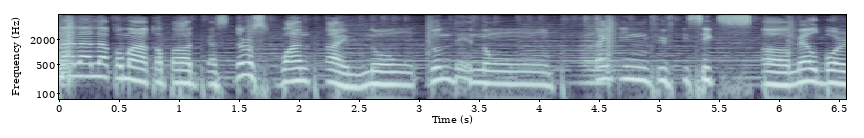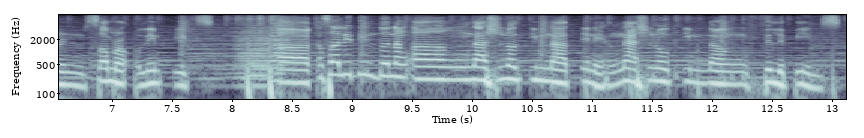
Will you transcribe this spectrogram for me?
Naalala ko mga kapodcast, there was one time nung doon din nung 1956 uh, Melbourne Summer Olympics. Uh, kasali din doon ang, ang national team natin eh, ang national team ng Philippines.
